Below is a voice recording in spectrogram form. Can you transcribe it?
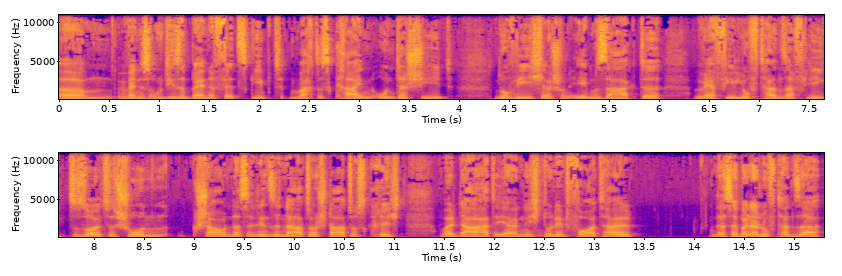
Ähm, wenn es um diese Benefits gibt, macht es keinen Unterschied. Nur wie ich ja schon eben sagte, wer viel Lufthansa fliegt, sollte schon schauen, dass er den Senatorstatus kriegt, weil da hat er ja nicht nur den Vorteil, dass er bei der Lufthansa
